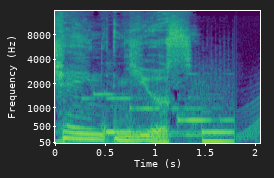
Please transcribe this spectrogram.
Chain News.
